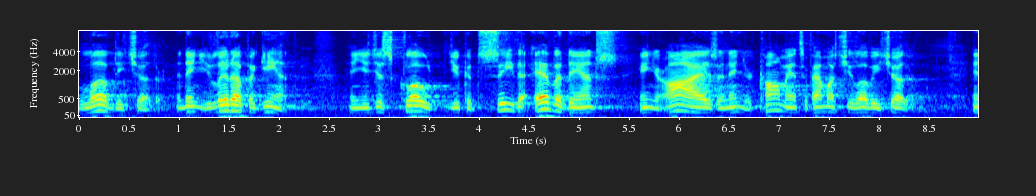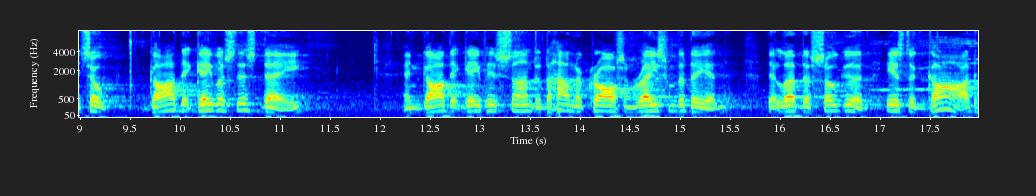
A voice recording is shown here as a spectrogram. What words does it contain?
loved each other. And then you lit up again. And you just glowed. You could see the evidence in your eyes and in your comments of how much you love each other. And so, God that gave us this day, and God that gave His Son to die on the cross and raise from the dead, that loved us so good, is the God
